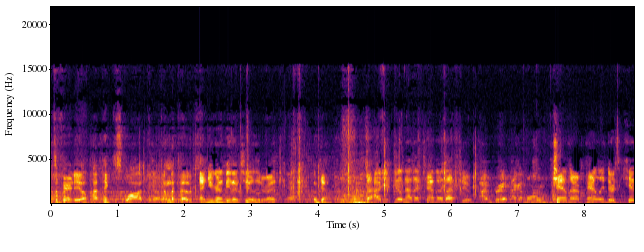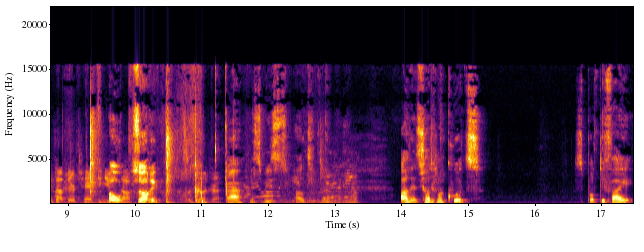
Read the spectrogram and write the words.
It's a fair deal. I picked the squad. You know, I'm the coach. And you're gonna be their cheerleader, right? Yeah. Okay. So how do you feel now that Chandler left you? I'm great. I got more room. Chandler, apparently there's kids out there chanting you Oh, suck. sorry. Go, Ah, Mr. Beast, halt. Ja. Also, jetzt schaut ich mal kurz. Spotify,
